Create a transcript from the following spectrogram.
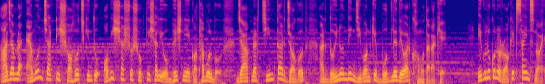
আজ আমরা এমন চারটি সহজ কিন্তু অবিশ্বাস্য শক্তিশালী অভ্যেস নিয়ে কথা বলব, যা আপনার চিন্তার জগৎ আর দৈনন্দিন জীবনকে বদলে দেওয়ার ক্ষমতা রাখে। এগুলো কোনো রকেট সায়েন্স নয়,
